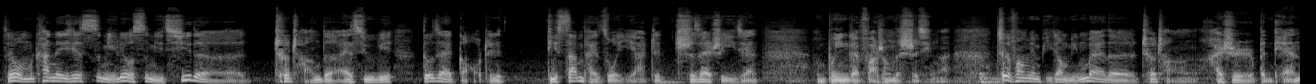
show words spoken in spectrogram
所以我们看那些四米六、四米七的车长的 SUV 都在搞这个第三排座椅啊，这实在是一件。不应该发生的事情啊！这方面比较明白的车厂还是本田，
